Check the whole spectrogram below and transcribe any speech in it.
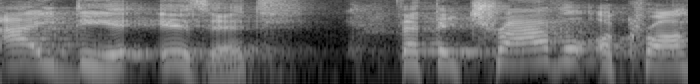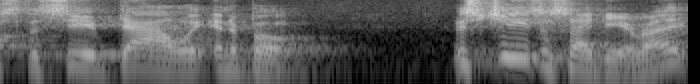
idea is it that they travel across the Sea of Galilee in a boat? It's Jesus' idea, right?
